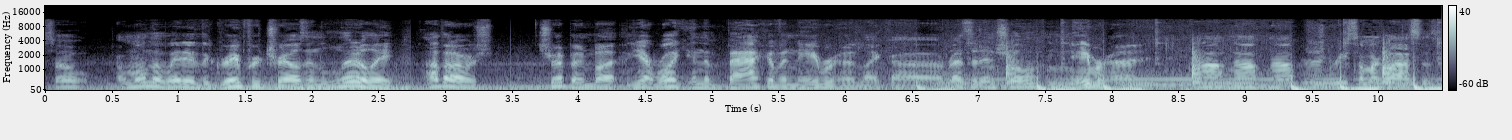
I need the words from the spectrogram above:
So I'm on the way to the grapefruit trails and literally I thought I was tripping, but yeah, we're like in the back of a neighborhood, like a residential neighborhood. No, no, no, just grease on my glasses.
